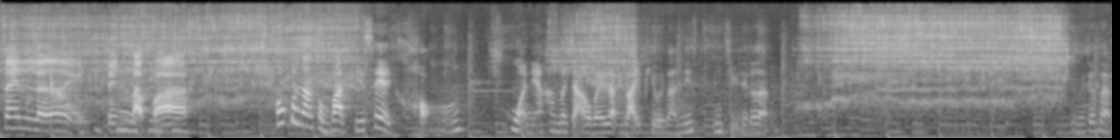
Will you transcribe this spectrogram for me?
เส้นเลย เป็นแบบว่า เพราะคุณสมบัติพิเศษของหัวเนี้ยค่ะ มันจะเอาไว้แบบไล่ผิวแล้วนี่เป็นผิวเนี่ยก็แบบเดี๋ยวมันก็แบบ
